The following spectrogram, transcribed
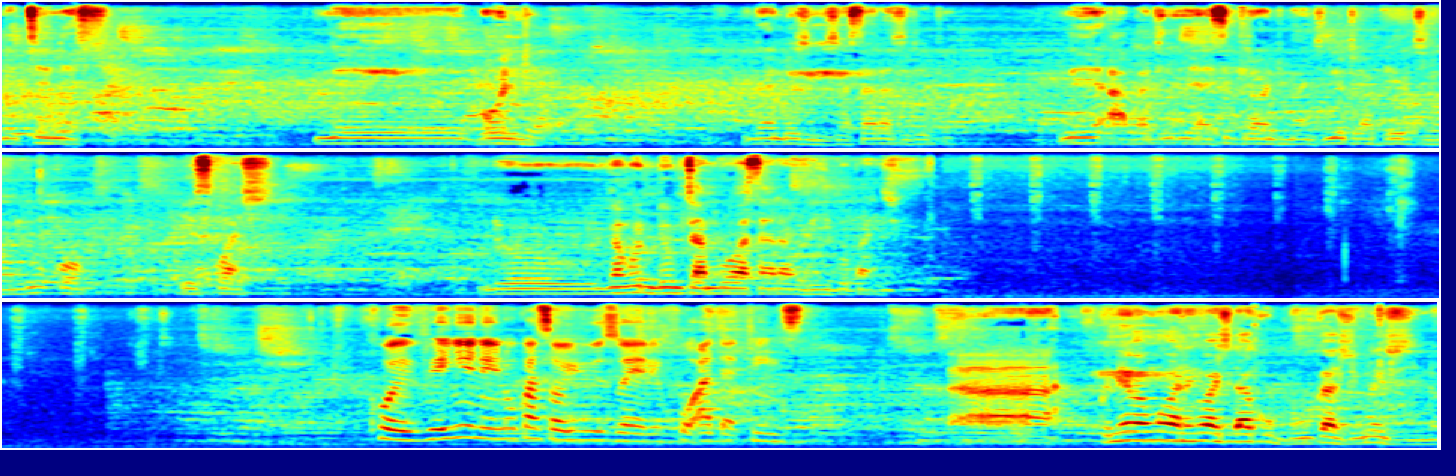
netennis nebowling. Inga ndo zvinhu zvasara zviripo neabat haisi ground manje inoitwa building iruko yesquash. Ndingangoti ndo mutambo wasara uripo paizvo ko venue ine inokwanisa kuuswa here for other things? Ah, kune vamwe vanenge vachida kubhuka zvimwe kuzviita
